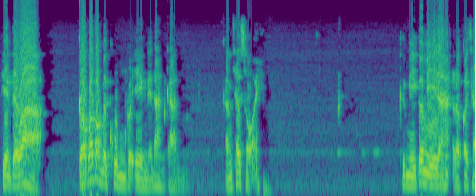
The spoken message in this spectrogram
เพียงแต่ว่าเราก็ต้องไปคุมตัวเองในด้านการการใช้สอย คือมีก็มีนะฮะ เราก็ใช้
